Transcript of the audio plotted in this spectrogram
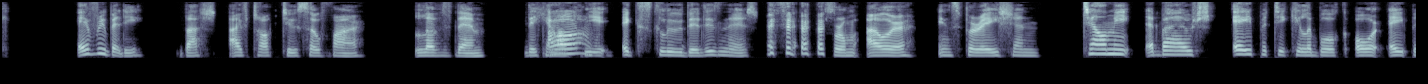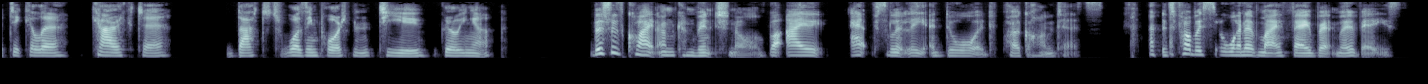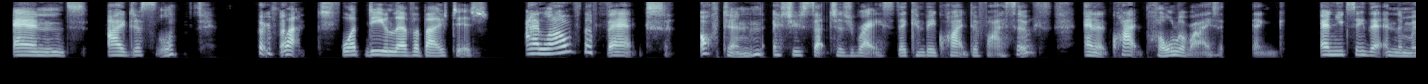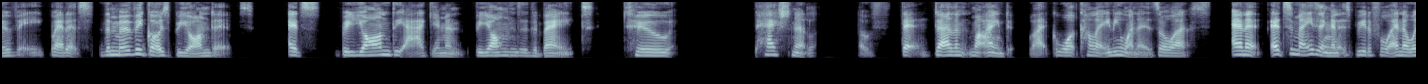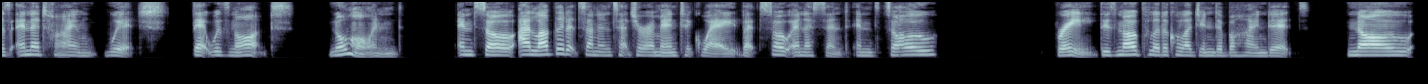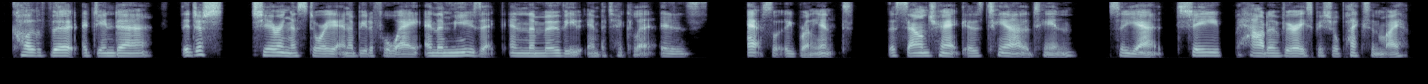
everybody that I've talked to so far loves them. They cannot oh. be excluded, isn't it? from our inspiration. Tell me about a particular book or a particular character that was important to you growing up. This is quite unconventional, but I absolutely adored Pocahontas. it's probably still one of my favorite movies. And I just loved it. what, what do you love about it? I love the fact often issues such as race, they can be quite divisive and it quite polarizing. And you see that in the movie, but it's the movie goes beyond it. It's beyond the argument, beyond the debate to passionate love that doesn't mind like what color anyone is or and it, it's amazing and it's beautiful. And it was in a time which that was not normal and and so I love that it's done in such a romantic way, but so innocent and so free. There's no political agenda behind it, no covert agenda. They're just sharing a story in a beautiful way. And the music in the movie in particular is absolutely brilliant. The soundtrack is 10 out of 10. So, yeah, she held a very special place in my heart.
